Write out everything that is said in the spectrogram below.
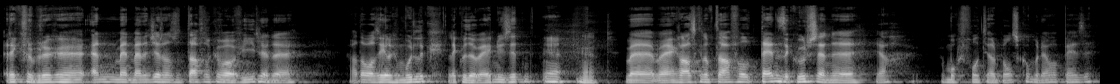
Rick Verbrugge en mijn manager aan zo'n tafeltje van vier. En eh, ja, dat was heel gemoedelijk, lekker hoe dat wij nu zitten. Ja. Ja. Met, met een glaasje op tafel tijdens de koers. En ja, je mocht volgend jaar bij ons komen, hè, wat pijzen.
